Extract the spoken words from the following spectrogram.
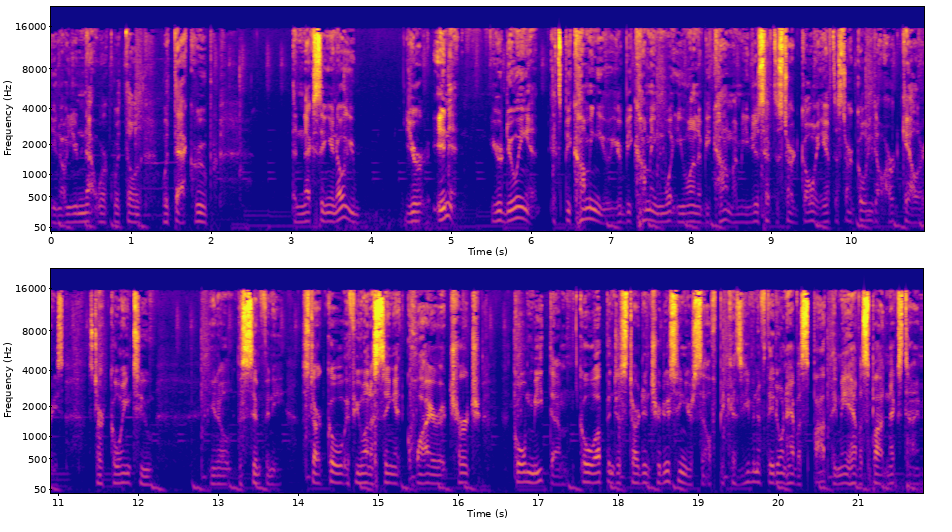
you know, you network with the with that group. And next thing you know, you you're in it you're doing it. It's becoming you. You're becoming what you want to become. I mean, you just have to start going. You have to start going to art galleries. Start going to, you know, the symphony. Start go if you want to sing at choir at church. Go meet them. Go up and just start introducing yourself because even if they don't have a spot, they may have a spot next time.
